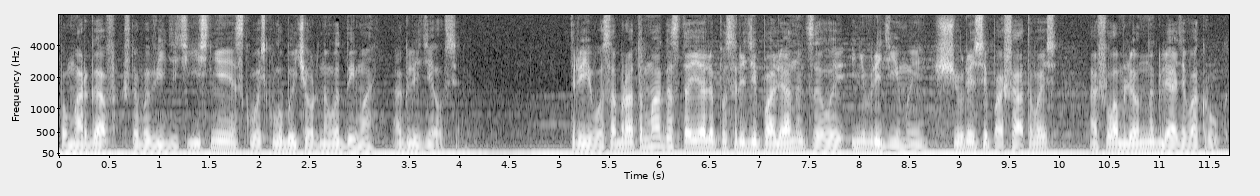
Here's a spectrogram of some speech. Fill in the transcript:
поморгав, чтобы видеть яснее сквозь клубы черного дыма, огляделся. Три его собрата-мага стояли посреди поляны целые и невредимые, щурясь и пошатываясь, ошеломленно глядя вокруг.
